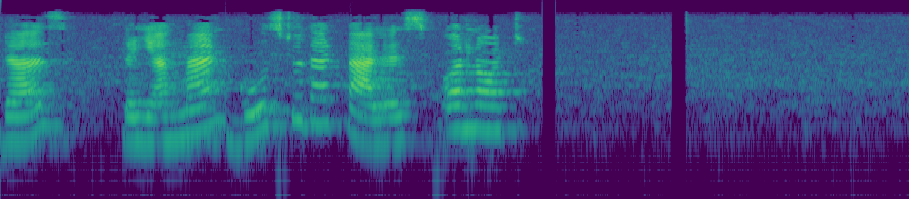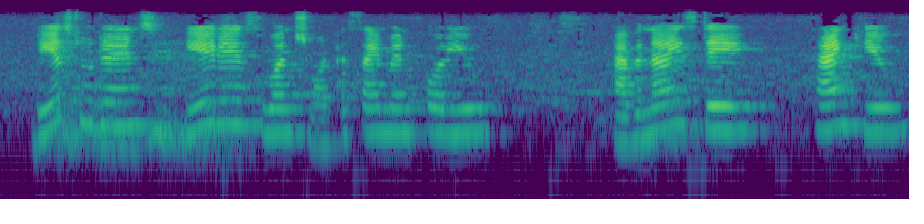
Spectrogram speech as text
does the young man goes to that palace or not? Dear students, here is one short assignment for you. Have a nice day. Thank you.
